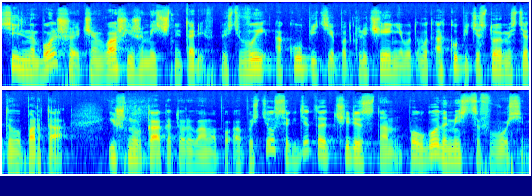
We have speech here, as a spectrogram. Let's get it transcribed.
сильно больше, чем ваш ежемесячный тариф. То есть вы окупите подключение, вот, вот окупите стоимость этого порта и шнурка, который вам опустился, где-то через там, полгода, месяцев 8.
